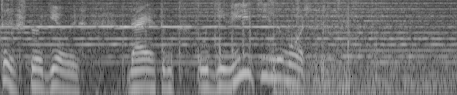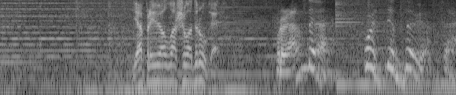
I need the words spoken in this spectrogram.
Ты что делаешь на этом удивительном острове? Я привел вашего друга. Правда? Пусть отзовется.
